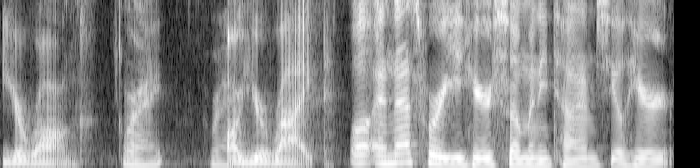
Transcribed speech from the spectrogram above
You're wrong Right. Right. or you're right. Well, and that's where you hear so many times you'll hear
